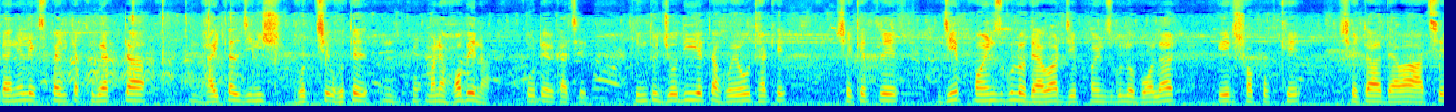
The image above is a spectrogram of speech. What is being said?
প্যানেল এক্সপায়ারিটা খুব একটা ভাইটাল জিনিস হচ্ছে, হতে মানে হবে না কোর্টের কাছে। কিন্তু যদি এটা হয়েও থাকে, সেক্ষেত্রে যে পয়েন্টসগুলো দেওয়ার, যে পয়েন্টসগুলো বলার, এর সপক্ষে সেটা দেওয়া আছে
